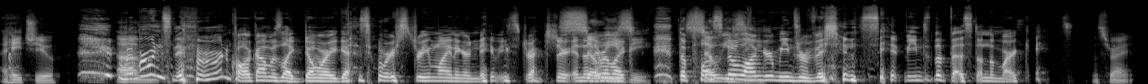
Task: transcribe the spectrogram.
I hate you. remember Um, when remember when Qualcomm was like, "Don't worry, guys, we're streamlining our naming structure," and then so they were like, easy. "The So plus no easy. longer means revisions; it means the best on the market." That's right.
